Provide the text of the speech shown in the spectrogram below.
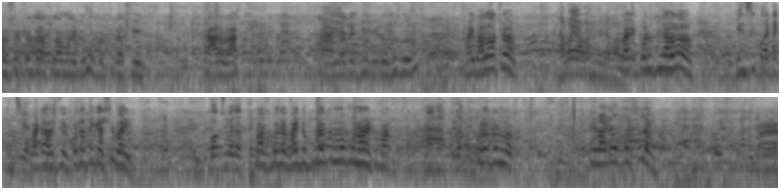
দর্শক শ্রোতা আসসালামু আলাইকুম। উপস্থিত আছি কারোরাট আমরা দেখি রঘুগুরু ভাই ভালো আছো? হ্যাঁ ভাই আলহামদুলিল্লাহ ভালো। গরু কিনা হলো? কিনছি কয়টা কিনছি? কটা হচ্ছে কোথা থেকে আসছে ভাই? কক্সবাজার থেকে। কক্সবাজার। ভাই তো পুরাতন লোক মনে হয় তোমার। হ্যাঁ হ্যাঁ পুরাতন লোক। পুরাতন লোক। এর আগেও করছিলেন? আহ,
